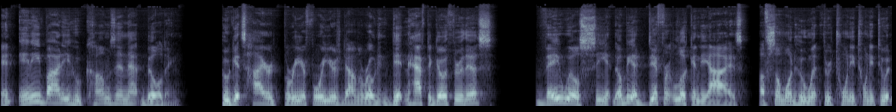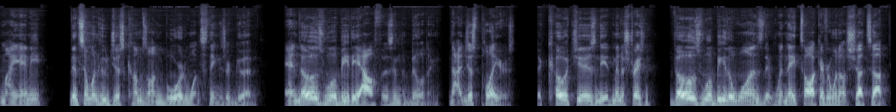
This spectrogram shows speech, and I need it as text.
And anybody who comes in that building who gets hired three or four years down the road and didn't have to go through this, they will see it. There'll be a different look in the eyes of someone who went through 2022 at Miami than someone who just comes on board once things are good. And those will be the alphas in the building, not just players, the coaches and the administration. Those will be the ones that when they talk, everyone else shuts up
